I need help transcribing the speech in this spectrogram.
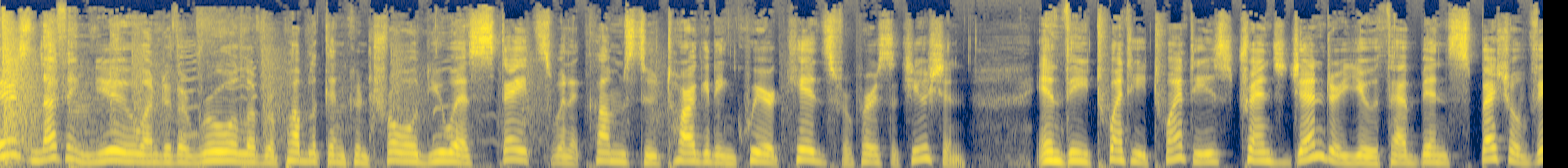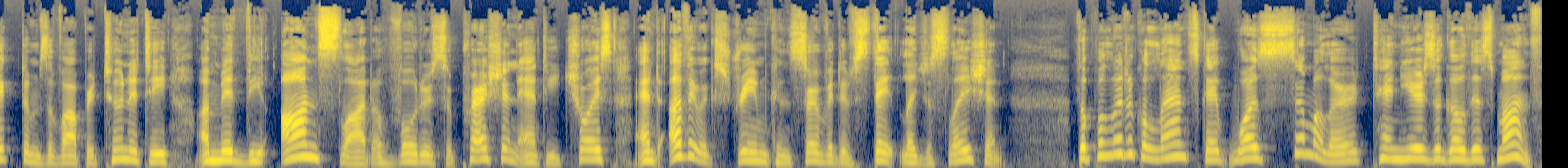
There's nothing new under the rule of Republican controlled U.S. states when it comes to targeting queer kids for persecution. In the 2020s, transgender youth have been special victims of opportunity amid the onslaught of voter suppression, anti choice, and other extreme conservative state legislation. The political landscape was similar 10 years ago this month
